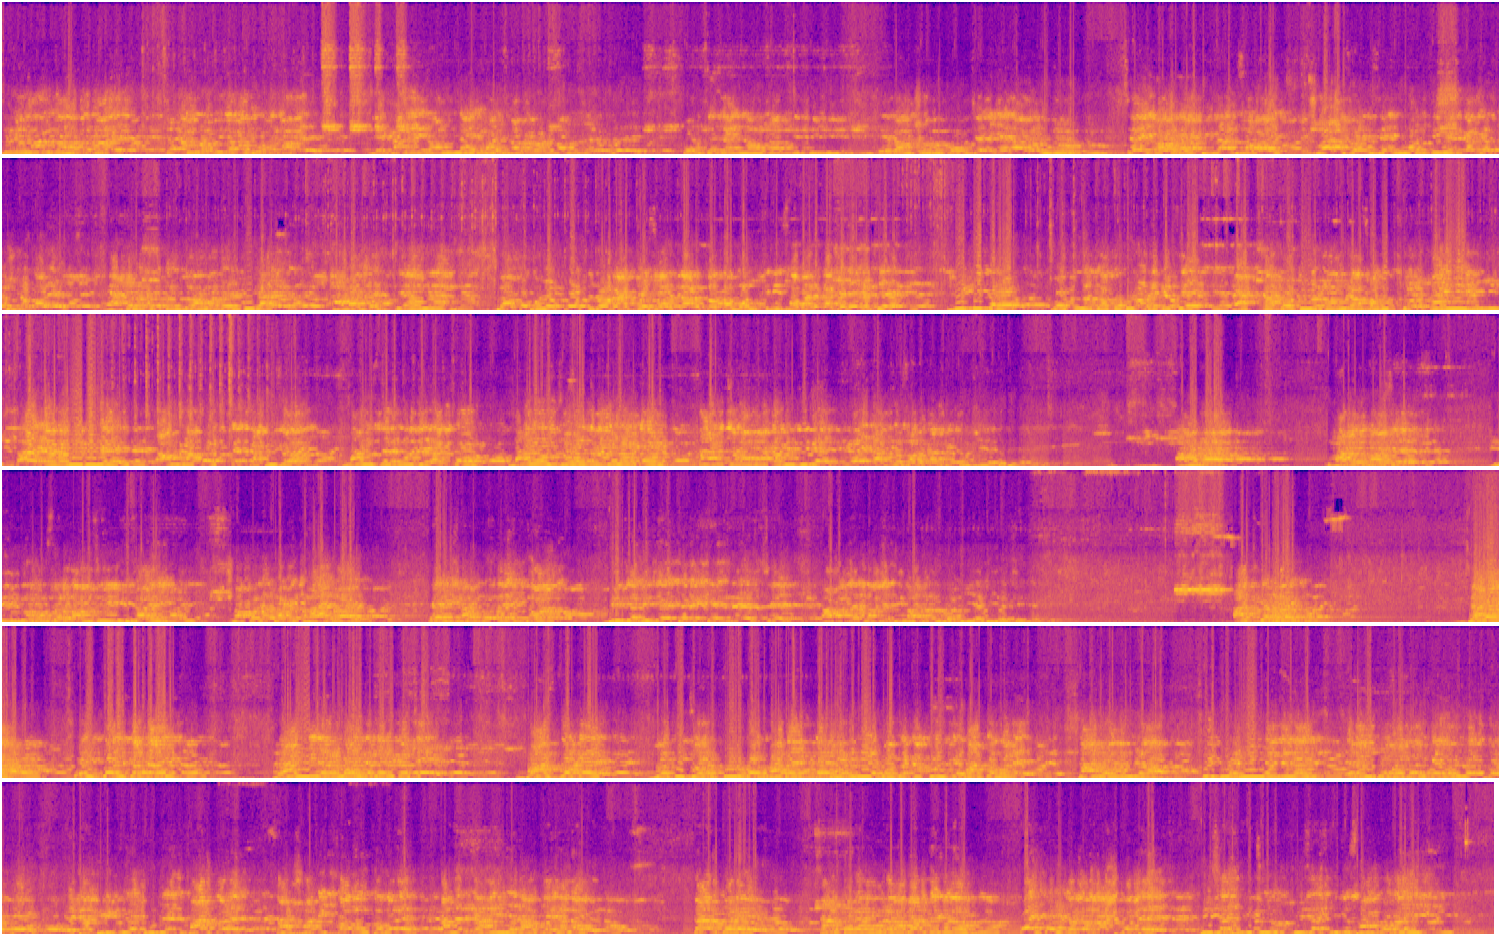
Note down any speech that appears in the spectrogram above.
সেটা মালদা হতে পারে সেটা মুর্শিদাবাদ হতে পারে যেখানে অন্যায় হয় সাধারণ মানুষের উপরে। পৌঁছে যায় নওশাদ সিদ্দিকী এবং শুধু পৌঁছে গিয়ে না বন্ধু, সেই কথাটা বিধানসভায় সরাসরি সেই মন্ত্রীর কাছে প্রশ্ন করে। এখনও পর্যন্ত আমাদের বিধায়ক, আমাদের চেয়ারম্যান যতগুলো প্রশ্ন রাজ্য সরকার তথা মন্ত্রী সবার কাছে রেখেছে, লিখিত প্রশ্ন যতগুলো রেখেছে, একটা প্রশ্নের আমরা সদুত্তর পাইনি। তাই আগামী দিনে আমরা প্রত্যেকটা বিষয় মানুষের মাঝে রাখব। মানুষ, জনতা জনার্দন তার জবাব আগামী দিনে এই রাজ্য সরকারকে বুঝিয়ে দেবে। আমরা ভারতবর্ষের হিন্দু, মুসলমান, শিখ, ইসাই সকলে থাকি ভাই ভাই এই সাম্প্রদায়িক দল বিজেপি যে থেকে কেন্দ্রে এসছে, আমাদের মাঝে বিভাজন ঘটিয়ে দিয়েছে। আজকে ভাই, যারা ওই কলকাতায় রামলীলার ময়দানের কাছে বাস থেকে যদি জোরপূর্বক ভাবে একটা ধর্মীয় পতাকা খুলতে বাধ্য করে, তারও আমরা তীব্র নিন্দা জানাই এবং প্রশাসনকে অনুরোধ করব, এটা ভিডিও ফুটেজ বার করে তার সঠিক তদন্ত করে তাদেরকে আইনের আওতায় আনো তারপরে তারপরে আমরা আবার দেখলাম, ওই কলকাতার রাজপথে বিশেষ কিছু বিশেষ কিছু সাম্প্রদায়িক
